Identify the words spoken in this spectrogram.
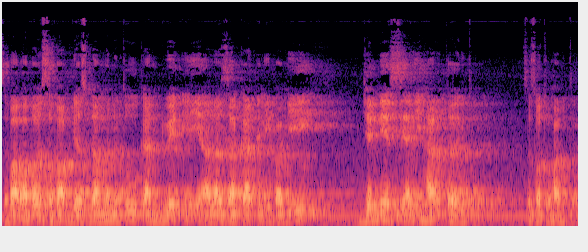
sebab apa? sebab dia sudah menentukan duit ini adalah zakat ini bagi jenis yang ini harta itu sesuatu harta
